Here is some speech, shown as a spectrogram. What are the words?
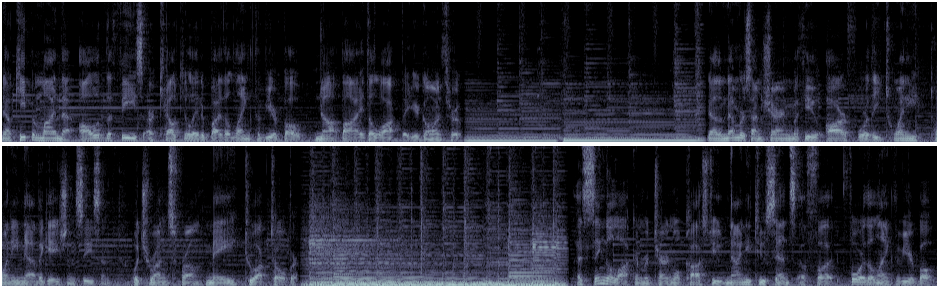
Now keep in mind that all of the fees are calculated by the length of your boat, not by the lock that you're going through. Now, the numbers I'm sharing with you are for the 2020 navigation season, which runs from May to October. A single lock and return will cost you 92 cents a foot for the length of your boat.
